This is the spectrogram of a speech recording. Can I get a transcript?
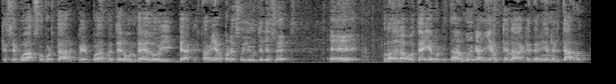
que se pueda soportar, que puedas meter un dedo y veas que está bien, por eso yo utilicé eh, la de la botella porque estaba muy caliente la que tenía en el tarro.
